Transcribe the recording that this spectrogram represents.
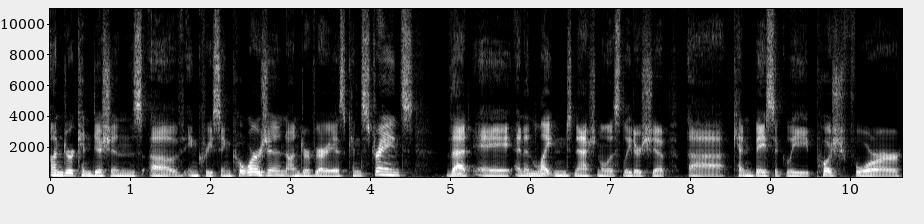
under conditions of increasing coercion, under various constraints, that a an enlightened nationalist leadership uh, can basically push for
